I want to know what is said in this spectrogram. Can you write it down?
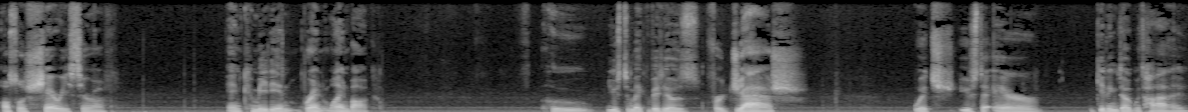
also Sherry Sirof, and comedian Brent Weinbach, who used to make videos for Jash, which used to air Getting Doug with High,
